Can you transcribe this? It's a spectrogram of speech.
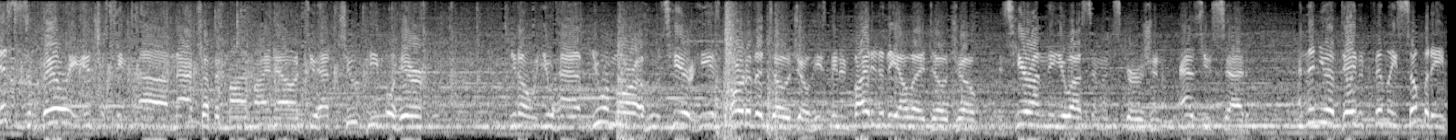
this is a very interesting uh, matchup in my mind, Alex. You have two people here. You know, you have Uemura, who's here. He is part of the dojo. He's been invited to the LA dojo. Is here on the USM excursion, as you said. And then you have David Finlay, somebody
